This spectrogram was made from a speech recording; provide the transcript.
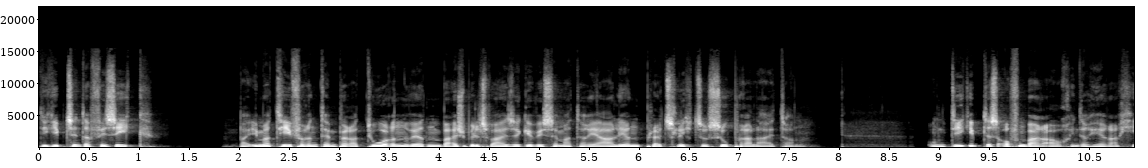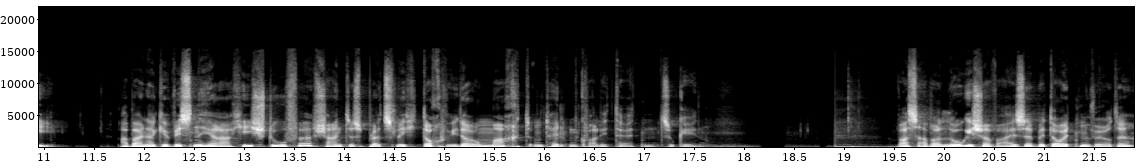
Die gibt es in der Physik. Bei immer tieferen Temperaturen werden beispielsweise gewisse Materialien plötzlich zu Supraleitern. Und die gibt es offenbar auch in der Hierarchie. Aber einer gewissen Hierarchiestufe scheint es plötzlich doch wieder um Macht und Heldenqualitäten zu gehen was aber logischerweise bedeuten würde,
